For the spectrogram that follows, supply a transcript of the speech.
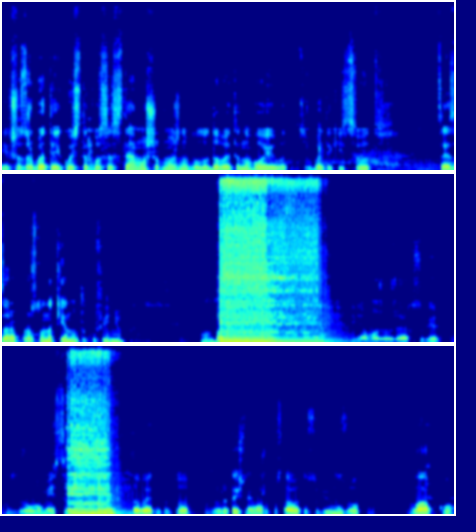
Якщо зробити якусь таку систему, щоб можна було давити ногою, от зробити якийсь от. Це я зараз просто накинув таку фігню. Я можу вже собі з другого місця давити. Тобто теоретично я можу поставити собі внизу лапку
